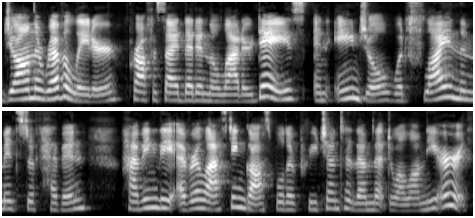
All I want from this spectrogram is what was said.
John the Revelator prophesied that in the latter days an angel would fly in the midst of heaven, having the everlasting gospel to preach unto them that dwell on the earth.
